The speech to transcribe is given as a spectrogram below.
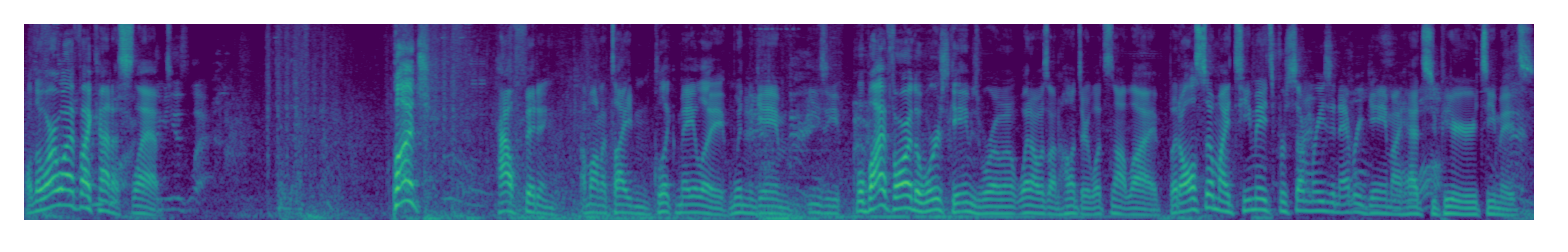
Although our Wi-Fi kind of slapped. Punch! How fitting. I'm on a Titan. Click melee. Win the game. Easy. Well, by far the worst games were when I was on Hunter. Let's not lie. But also my teammates, for some reason, every game I had superior teammates.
